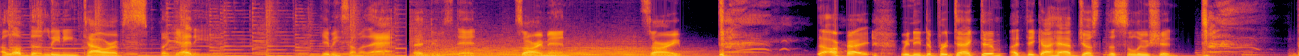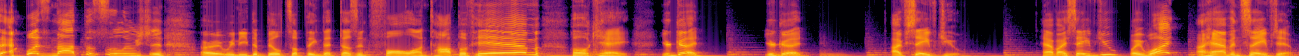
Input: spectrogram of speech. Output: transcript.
I love the Leaning Tower of Spaghetti. Give me some of that. That dude's dead. Sorry, man. Sorry. All right, we need to protect him. I think I have just the solution. that was not the solution. All right, we need to build something that doesn't fall on top of him. Okay, you're good. You're good. I've saved you. Have I saved you? Wait, what? I haven't saved him.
